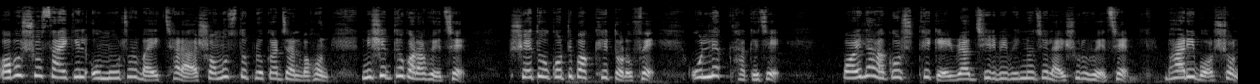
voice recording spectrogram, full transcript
অবশ্য সাইকেল ও মোটর বাইক ছাড়া সমস্ত প্রকার যানবাহন নিষিদ্ধ করা হয়েছে। সেতু কর্তৃপক্ষের তরফে উল্লেখ থাকে যে পয়লা আগস্ট থেকে রাজ্যের বিভিন্ন জেলায় শুরু হয়েছে ভারী বর্ষণ।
